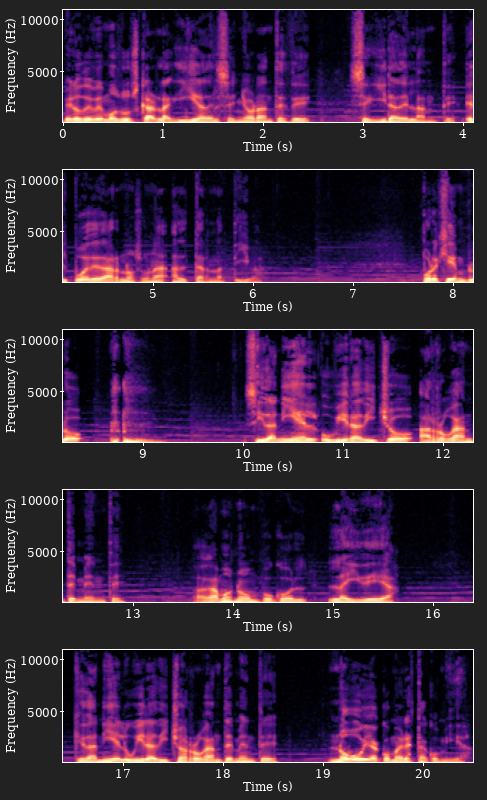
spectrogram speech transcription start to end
pero debemos buscar la guía del Señor antes de seguir adelante. Él puede darnos una alternativa. Por ejemplo, si Daniel hubiera dicho arrogantemente, hagámonos un poco la idea, que Daniel hubiera dicho arrogantemente, no voy a comer esta comida.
